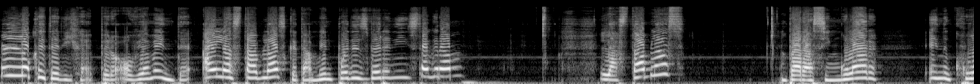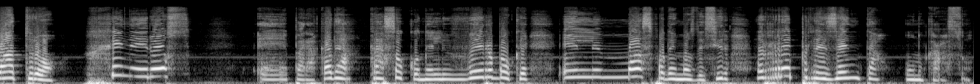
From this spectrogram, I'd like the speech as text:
lo que te dije, pero obviamente hay las tablas que también puedes ver en Instagram. Las tablas para singular en cuatro géneros eh, para cada caso con el verbo que el más podemos decir representa un caso.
